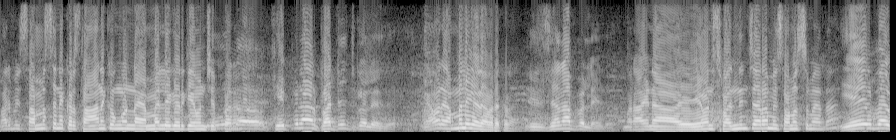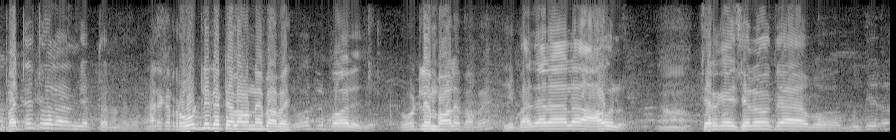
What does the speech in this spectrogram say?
మరి మీ సమస్యను ఇక్కడ స్థానికంగా ఉన్న ఎమ్మెల్యే గారికి ఏమని చెప్పారా? చెప్పినా పట్టించుకోలేదు. ఎవరు? ఎమ్మెల్యే గారు ఎవరు ఇక్కడ? ఇది చిన్నపల్లేడు మరి ఆయన ఏమైనా స్పందించారా మీ సమస్య మీద? ఏ మరి పట్టించుకోలేదని చెప్తాను కదా. మరి ఇక్కడ రోడ్లు గట్ట ఎలా ఉన్నాయి బాబాయ్? రోడ్లు బాగలేదు రోడ్లు ఏం బాగాలేదు బాబాయ్? ఈ బజారాలు ఆవులు. ఆ. చిరగేసలు గుద్దీలు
